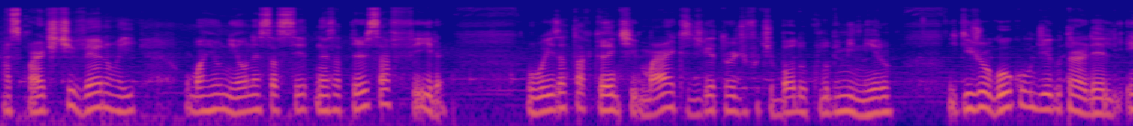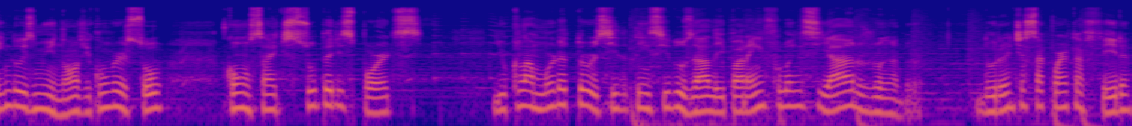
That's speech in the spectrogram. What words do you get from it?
As partes tiveram aí uma reunião nessa, nessa terça-feira o ex-atacante Marques, diretor de futebol do Clube Mineiro e que jogou com o Diego Tardelli em 2009, conversou com o site Super Sports e o clamor da torcida tem sido usado para influenciar o jogador. Durante essa quarta-feira,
